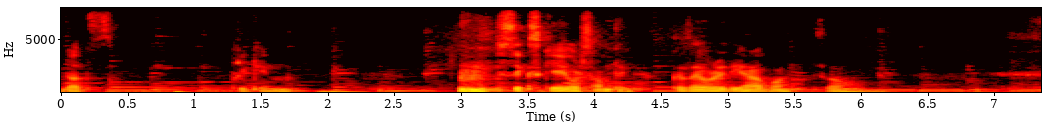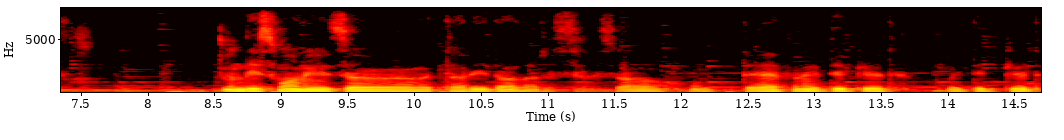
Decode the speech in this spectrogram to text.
That's freaking 6k or something because I already have one. So, and this one is uh, thirty dollars. So we definitely did good. We did good.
